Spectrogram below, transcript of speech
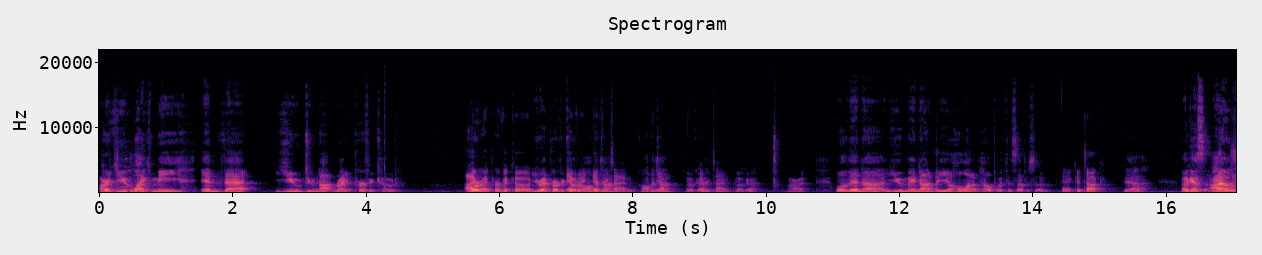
Are you like me in that you do not write perfect code? I Or- write perfect code You write perfect code every, all the time. every time. time. All the Yep, time. Okay. Every time. Okay. All right. Well, then uh, you may not be a whole lot of help with this episode. Yeah, good talk. Yeah. I guess I'll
